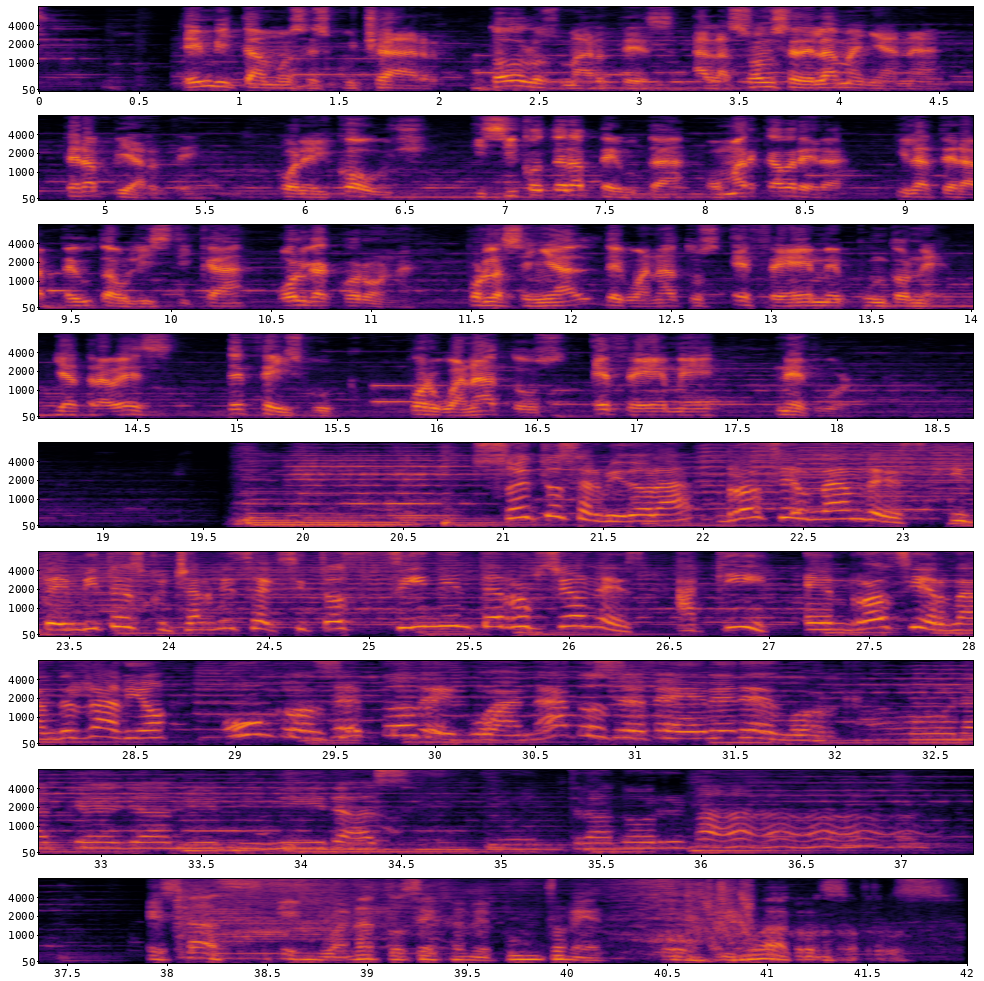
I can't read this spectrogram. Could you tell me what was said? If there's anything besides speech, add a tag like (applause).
Te invitamos a escuchar todos los martes a las 11 de la mañana Terapiarte con el coach y psicoterapeuta Omar Cabrera y la terapeuta holística Olga Corona por la señal de guanatosfm.net y a través de Facebook por Guanatos FM Network. Soy tu servidora, Rosy Hernández, y te invito a escuchar mis éxitos sin interrupciones, aquí en Rosy Hernández Radio, un concepto de Guanatos FM Network. Ahora que ya mi vida se encuentra normal. Estás en guanatosfm.net. Continúa con nosotros.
